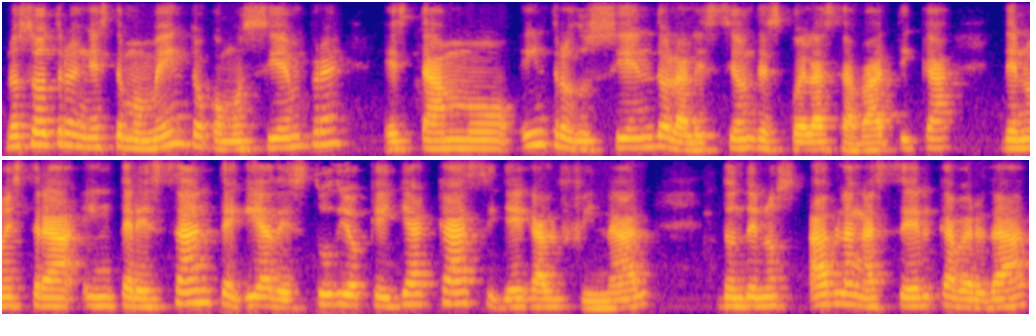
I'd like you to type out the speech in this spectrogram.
Nosotros en este momento, como siempre, estamos introduciendo la lección de escuela sabática de nuestra interesante guía de estudio que ya casi llega al final, donde nos hablan acerca, ¿verdad?,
